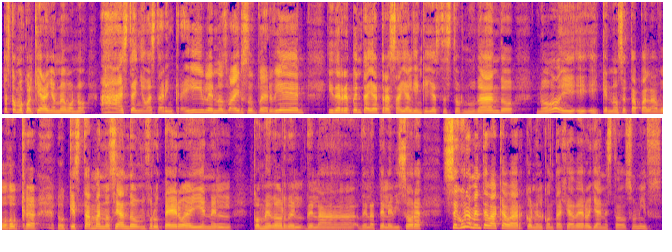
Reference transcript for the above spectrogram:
pues como cualquier año nuevo, ¿no? Ah, este año va a estar increíble, nos va a ir súper bien. Y de repente allá atrás hay alguien que ya está estornudando, ¿no? Y, que no se tapa la boca, o que está manoseando un frutero ahí en el comedor de, la, de la televisora. Seguramente va a acabar con el contagiadero ya en Estados Unidos.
